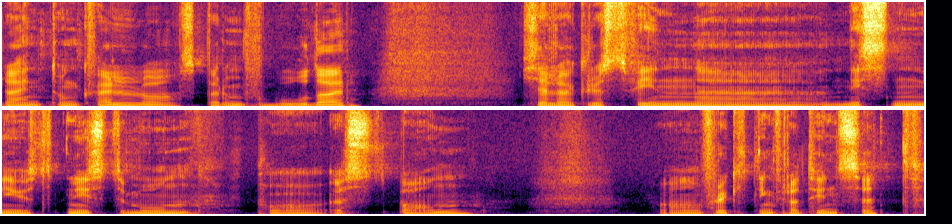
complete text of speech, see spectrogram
regntung kveld og spør om å få bo der. Kjell Aukrust finner eh, nissen Ny- Nystemoen på Østbanen. Han er flyktning fra Tynset.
